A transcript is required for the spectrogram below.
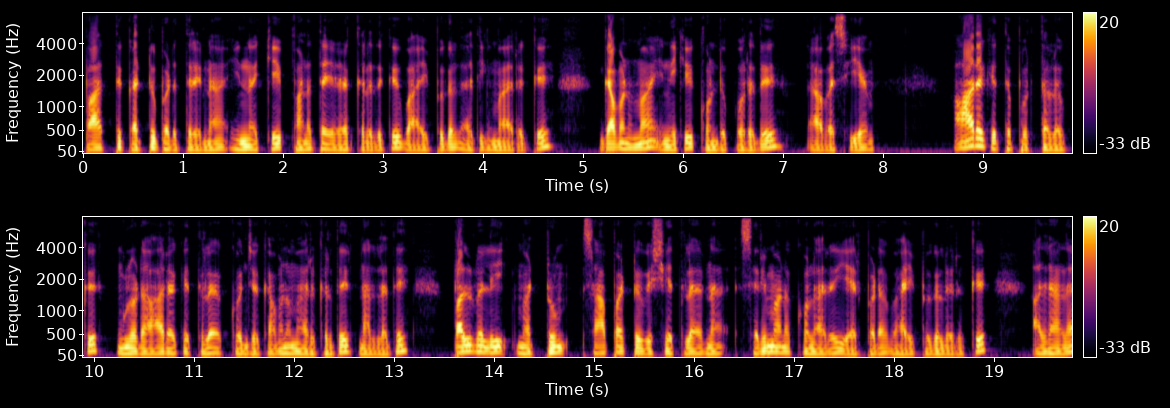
பார்த்து கட்டுப்படுத்தலைன்னா இன்றைக்கி பணத்தை இழக்கிறதுக்கு வாய்ப்புகள் அதிகமாக இருக்குது கவனமாக இன்றைக்கி கொண்டு போகிறது அவசியம். ஆரோக்கியத்தை பொறுத்தளவுக்கு உங்களோட ஆரோக்கியத்தில் கொஞ்சம் கவனமாக இருக்கிறது நல்லது. பல்வலி மற்றும் சாப்பாட்டு விஷயத்தில் ந செரிமான கோளாறு ஏற்பட வாய்ப்புகள் இருக்குது அதனால்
